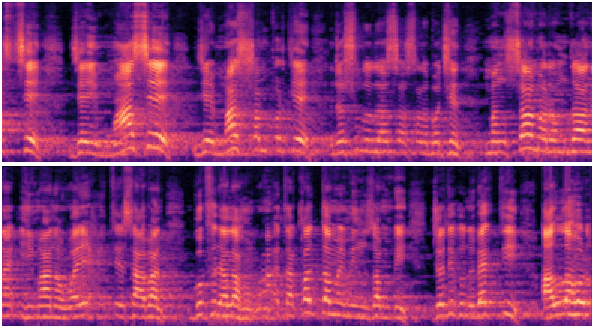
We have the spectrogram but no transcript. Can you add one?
আসছে। যেই মাসে, যে মাস সম্পর্কে রসুল্লাহ বলছেন মনসাম রমদানা ইমান ওয়াইতে সাবান গুফির মিন যদি কোনো ব্যক্তি আল্লাহর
